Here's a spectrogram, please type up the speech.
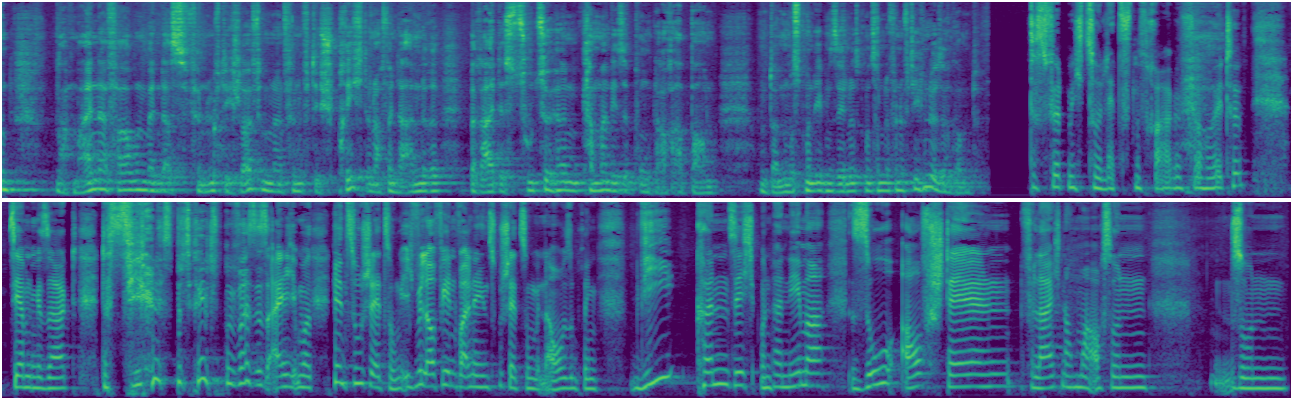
Und nach meiner Erfahrung, wenn das vernünftig läuft, wenn man dann vernünftig spricht und auch wenn der andere bereit ist zuzuhören, kann man diese Punkte auch abbauen. Und dann muss man eben sehen, dass man zu einer vernünftigen Lösung kommt. Das führt mich zur letzten Frage für heute. Sie haben gesagt, das Ziel des Betriebsprüfers ist eigentlich immer eine Hinzuschätzung. Ich will auf jeden Fall eine Hinzuschätzung mit nach Hause bringen. Wie können sich Unternehmer so aufstellen, vielleicht nochmal auch so ein so ein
